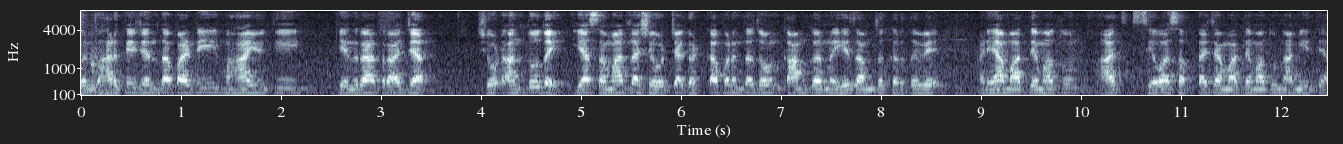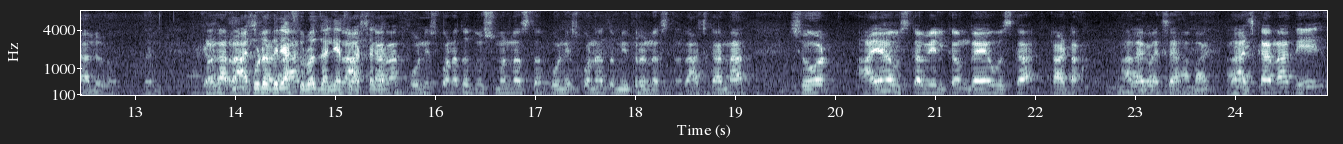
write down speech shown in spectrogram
पण भारतीय जनता पार्टी महायुती केंद्रात राज्यात शेवट अंत्योदय या समाजला शेवटच्या घटकापर्यंत जाऊन काम करणं हेच आमचं कर्तव्य आहे. आणि ह्या माध्यमातून आज सेवा सप्ताहाच्या माध्यमातून आम्ही इथे आलेलो आहोत. धन्यवाद. बघा कुठंतरी आज राजकारणात- सुरुवात झाली असं वाटतं का? राजकारणात कोणीच कोणाचं दुश्मन नसतं कोणीच कोणाचं मित्र नसतं. राजकारणात शेवट आया उसका वेलकम गया उसका टाटा. आलं का लक्षात? राजकारणात हे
